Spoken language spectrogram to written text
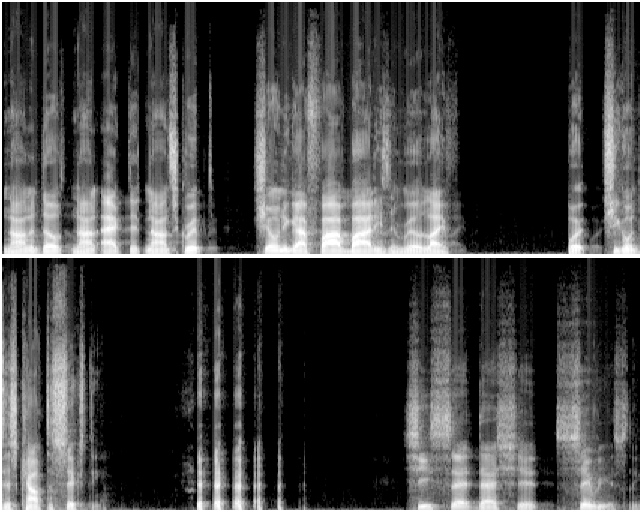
non-adult, non-acted, non-script, she only got five bodies in real life. But she gonna discount the 60. she said that shit seriously.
